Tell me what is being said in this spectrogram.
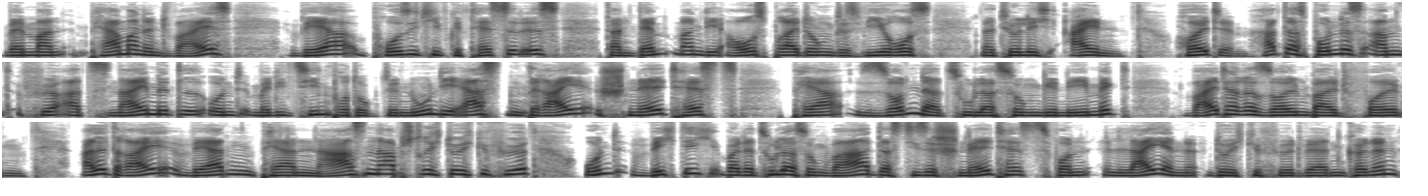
wenn man permanent weiß, wer positiv getestet ist, dann dämmt man die Ausbreitung des Virus natürlich ein. Heute hat das Bundesamt für Arzneimittel und Medizinprodukte nun die ersten drei Schnelltests per Sonderzulassung genehmigt. Weitere sollen bald folgen. Alle drei werden per Nasenabstrich durchgeführt und wichtig bei der Zulassung war, dass diese Schnelltests von Laien durchgeführt werden können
